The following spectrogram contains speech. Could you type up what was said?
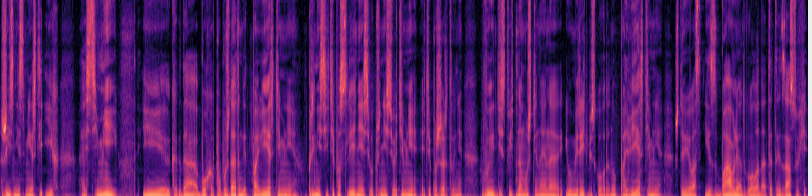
жизни и смерти их э, семей. И когда Бог их побуждает, Он говорит, поверьте мне, принесите последнее, если вы принесете мне эти пожертвования, вы действительно можете, наверное, и умереть без голода, но поверьте мне, что я вас избавлю от голода, от этой засухи,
